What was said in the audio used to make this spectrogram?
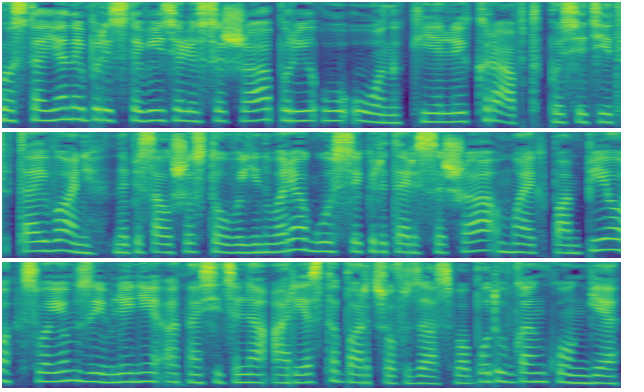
Постоянный представитель США при ООН Келли Крафт посетит Тайвань, написал 6 января госсекретарь США Майк Помпео в своем заявлении относительно ареста борцов за свободу в Гонконге.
